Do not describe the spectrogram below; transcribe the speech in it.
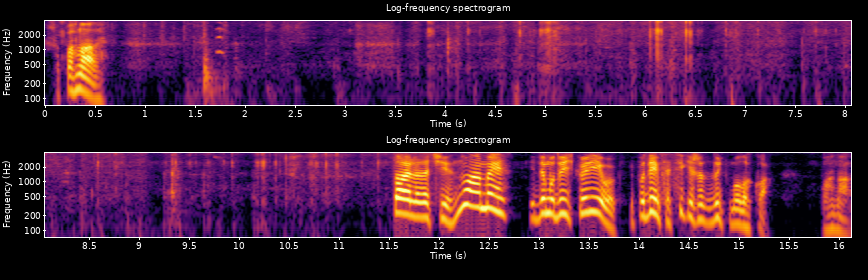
Що, погнали. Так, глядачі. Ну, а ми йдемо доїть корівок і подивимося, скільки ж дадуть молока. Погнали.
